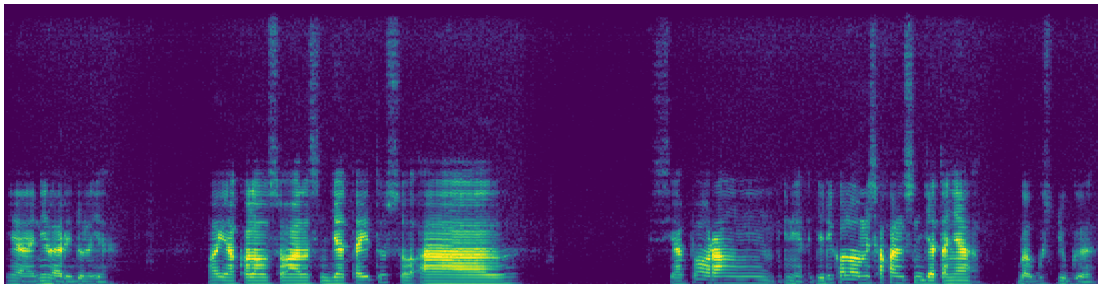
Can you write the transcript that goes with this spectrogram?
Ya, ini lari dulu ya. oh ya kalau soal senjata itu soal siapa orang ini ya jadi kalau misalkan senjatanya bagus juga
